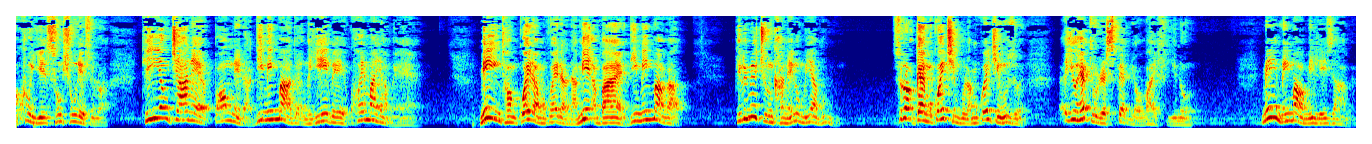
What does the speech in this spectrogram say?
အခွင့်အရေးဆုံးရှုံးနေဆိုတော့ဒီယောက်ျားနဲ့ပေါင်းနေတာဒီမိမအတွက်ငရေးပဲခွဲမရမယ်မင်းထောင်ကွဲတာမကွဲတာဒါမင်းအပိုင်းဒီမိမကဒီလိုမျိုးဂျွန်ခံနေလို့မရဘူး ဆိုတော့အကဲမကွဲချင်ဘူးလားမကွဲချင်ဘူးဆိုရင် you have to respect your wife you know မင်းမိမကိုမင်းလေးစားမယ်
